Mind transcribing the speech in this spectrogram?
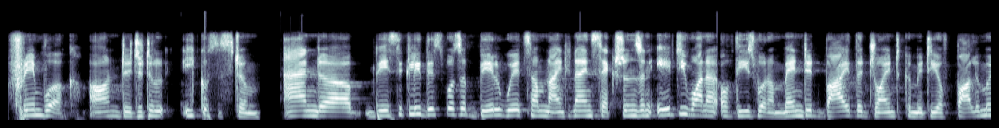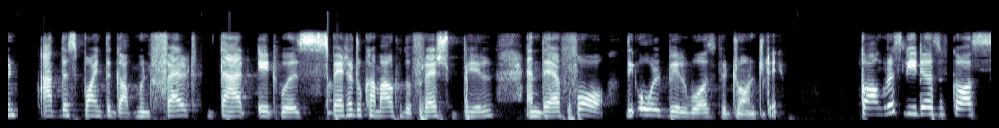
framework on digital ecosystem and uh, basically, this was a bill with some 99 sections, and 81 of these were amended by the Joint Committee of Parliament. At this point, the government felt that it was better to come out with a fresh bill, and therefore the old bill was withdrawn today. Congress leaders, of course,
